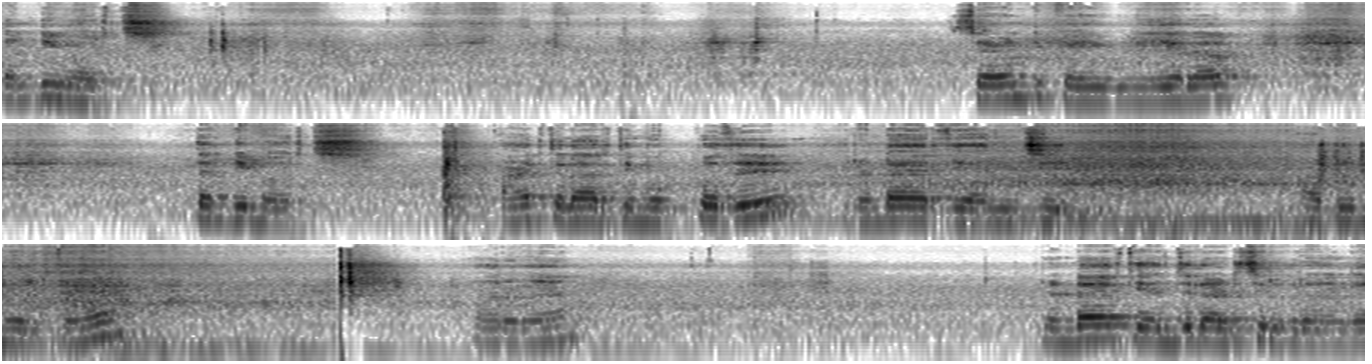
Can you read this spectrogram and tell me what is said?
Dandi march. Seventy five year of Dandi march ஆயிரத்தி தொள்ளாயிரத்தி முப்பது ரெண்டாயிரத்தி அஞ்சு. அப்படின்னு இருக்கேன் பாருங்க. ரெண்டாயிரத்தி அஞ்சில் அடிச்சிருக்கிறாங்க.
